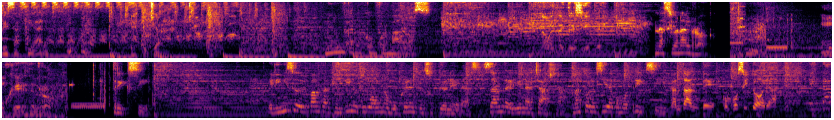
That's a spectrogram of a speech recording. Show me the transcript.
Desafiar. Escuchar. Nunca nos conformamos. 937. Nacional Rock. Mujeres del rock. Trixie. El inicio del punk argentino tuvo a una mujer entre sus pioneras, Sandra Elena Chaya, más conocida como Trixie, cantante, compositora. Está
